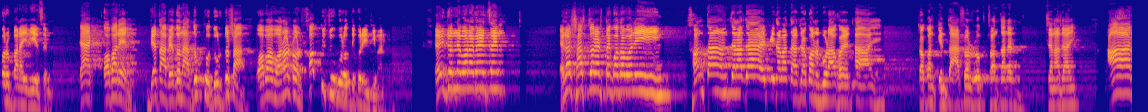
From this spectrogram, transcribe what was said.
স্বরূপ বানাই দিয়েছেন। এক অবারের বেতা বেদনা, দুঃখ, দুর্দশা, অভাব, অনটন সব কিছু উপলব্ধি করে নিতে এই জন্য বলা হয়েছে এটা স্বাস্থ্যের একটা কথা বলি, সন্তান চেনা যায়, পিতামাতা যখন বুড়া হয়ে যায়, তখন কিন্তু আসল রূপ সন্তানের চেনা যায়। আর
